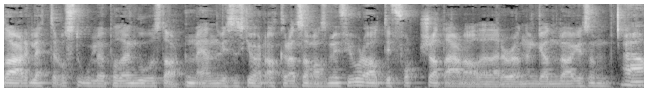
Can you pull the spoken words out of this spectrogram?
da er det lettere å stole på den gode starten enn hvis det skulle vært akkurat samme som i fjor. Da, at de fortsatt er da det der run and gun-laget som ja.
